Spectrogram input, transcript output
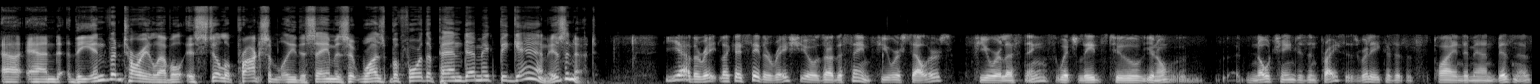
uh, and the inventory level is still approximately the same as it was before the pandemic began, isn't it? Yeah, the rate, like I say, the ratios are the same. Fewer sellers, fewer listings, which leads to you know no changes in prices really because it's a supply and demand business.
